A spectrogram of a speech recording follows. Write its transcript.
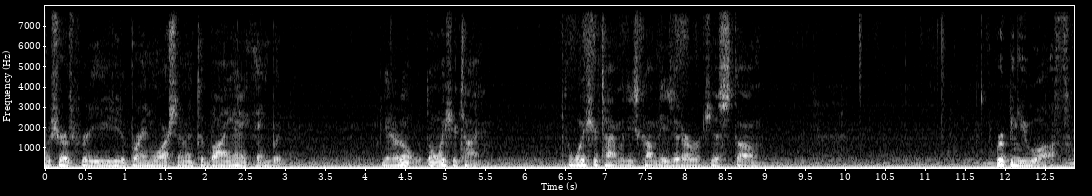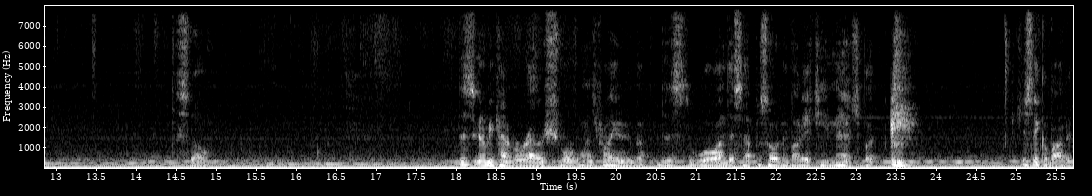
I'm sure it's pretty easy to brainwash them into buying anything, but you know, don't don't waste your time. Don't waste your time with these companies that are just um, ripping you off. So this is going to be kind of a rather short one. It's probably going to be about this. We'll end this episode in about 18 minutes, but just think about it.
